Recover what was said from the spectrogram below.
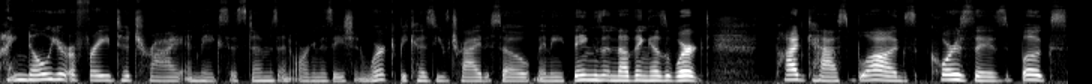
I know you're afraid to try and make systems and organization work because you've tried so many things and nothing has worked. Podcasts, blogs, courses, books,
